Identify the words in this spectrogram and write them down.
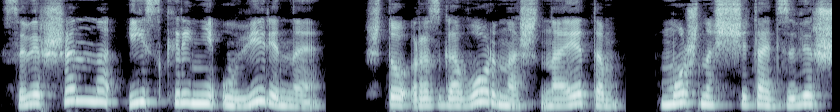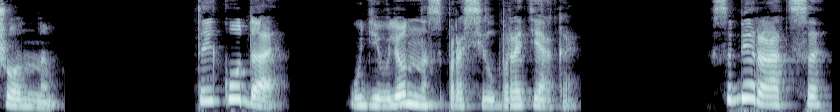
совершенно искренне уверенная, что разговор наш на этом можно считать завершенным. «Ты куда?» – удивленно спросил бродяга. «Собираться»,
